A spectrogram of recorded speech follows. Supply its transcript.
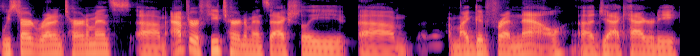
we started running tournaments. Um, after a few tournaments, actually, um, my good friend now, uh, Jack Haggerty,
